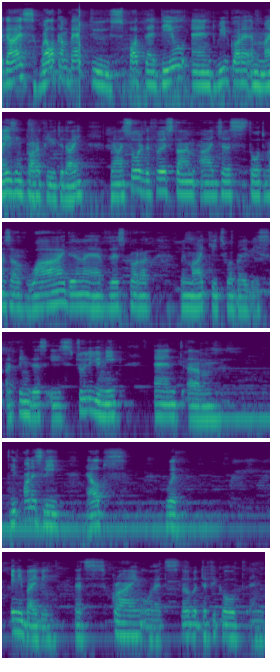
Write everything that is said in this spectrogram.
guys, welcome back to Spot That Deal and we've got an amazing product for you today. When I saw it the first time, I just thought to myself, why didn't I have this product when my kids were babies? I think this is truly unique and um, it honestly helps with any baby that's crying or that's a little bit difficult and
